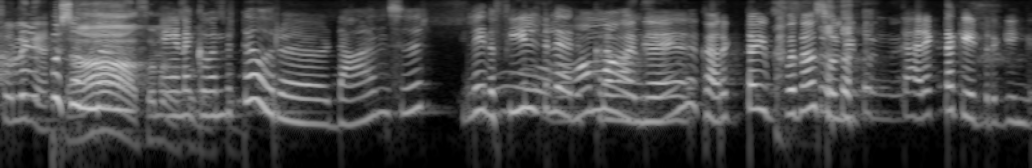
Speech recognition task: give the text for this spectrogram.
சொல்லுங்க. ஆ, சொல்லுங்க, எனக்கு சொல்லுங்க. வந்துட்டு ஒரு டான்சர் இல்ல இந்த ஃபீல்டுல இருக்கிறவங்க. கரெக்டாக இப்போ தான் சொல்லிட்டு. கரெக்டா கேட்டிருக்கீங்க.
